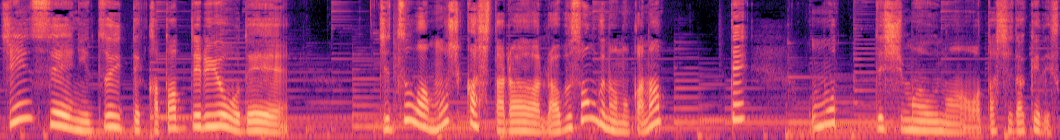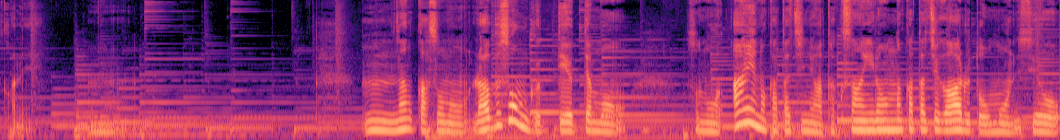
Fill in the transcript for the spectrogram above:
人生について語ってるようで実はもしかしたらラブソングなのかなって思ってしまうのは私だけですかね。うん、なんかそのラブソングって言ってもその愛の形にはたくさんいろんな形があると思うんですよ。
